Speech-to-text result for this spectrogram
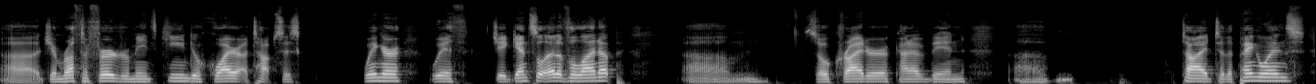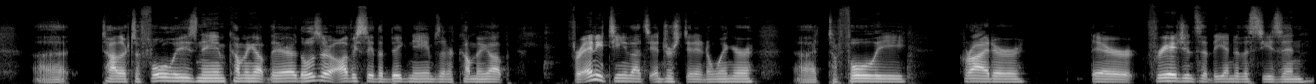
uh, Jim Rutherford remains keen to acquire a top six winger with Jake Guentzel out of the lineup. Um, so Kreider kind of been uh, tied to the Penguins. Uh, Tyler Toffoli's name coming up there. Those are obviously the big names that are coming up for any team that's interested in a winger. Uh, Toffoli, Kreider, they're free agents at the end of the season,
